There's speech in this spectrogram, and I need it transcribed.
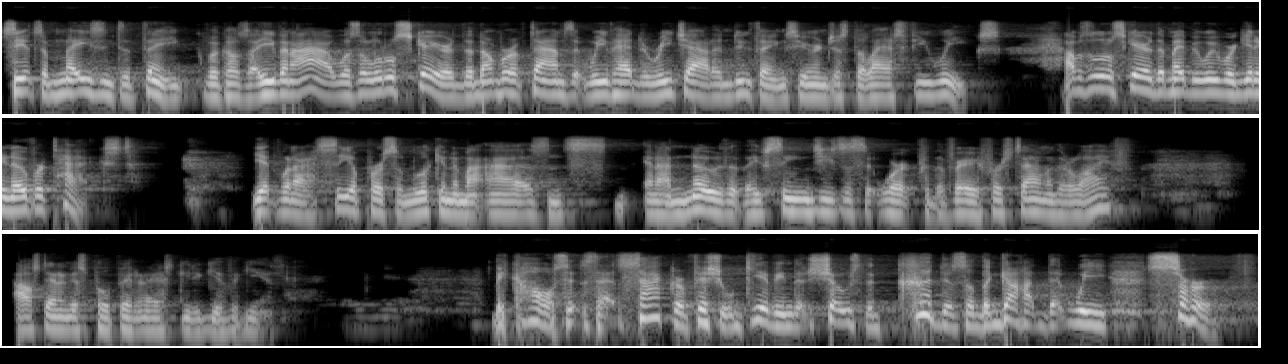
See, it's amazing to think because even I was a little scared the number of times that we've had to reach out and do things here in just the last few weeks. I was a little scared that maybe we were getting overtaxed. Yet when I see a person look into my eyes and, and I know that they've seen Jesus at work for the very first time in their life, I'll stand in this pulpit and ask you to give again. Because it's that sacrificial giving that shows the goodness of the God that we serve.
